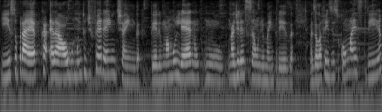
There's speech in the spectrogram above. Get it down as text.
E isso para a época era algo muito diferente ainda, ter uma mulher no, no, na direção de uma empresa. Mas ela fez isso com maestria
